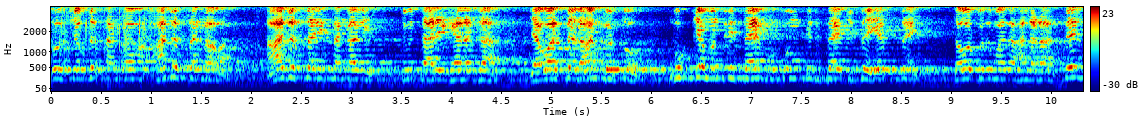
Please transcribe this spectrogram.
तो शब्द सांगावा आजच सांगावा. आजच तारीख सांगावी. तुम्ही तारीख घ्यायला जा. जेव्हाचं रान करतो. मुख्यमंत्री साहेब उपमुख्यमंत्री साहेब जिथं येत नाही तोवरपर्यंत माझा हा लढा असेल.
